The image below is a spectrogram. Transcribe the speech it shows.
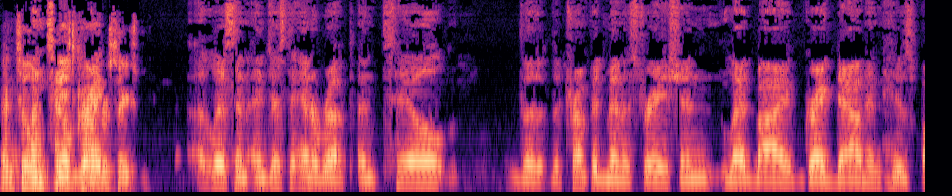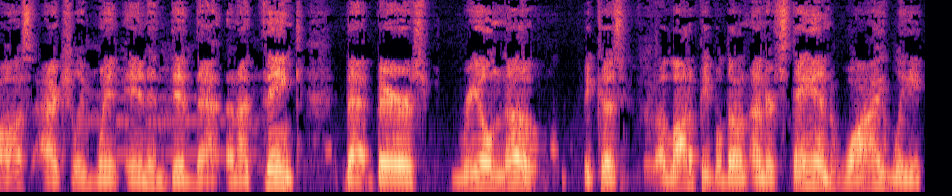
until, until these Greg, conversations. Uh, listen, and just to interrupt, until the the Trump administration, led by Greg Doud and his boss, actually went in and did that. And I think that bears real note because a lot of people don't understand why we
